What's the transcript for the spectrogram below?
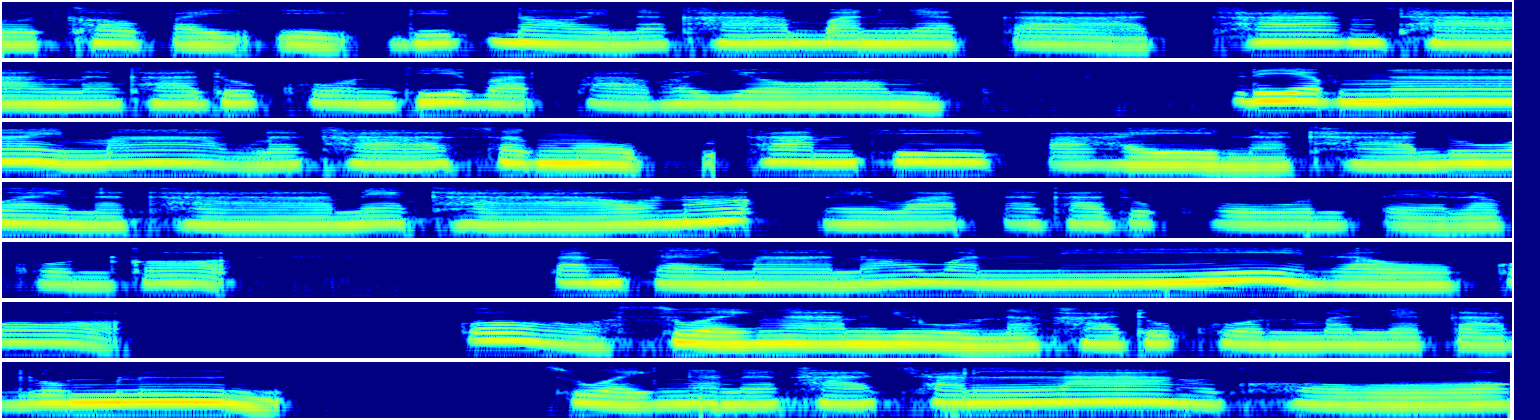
รถเข้าไปอีกนิดหน่อยนะคะ บรรยากาศข้างทางนะคะ ทุกคนที่วัดผาพยอม เรียบง่ายมากนะคะ สงบท่านที่ไปนะคะด้วยนะคะ แม่ขาวเนาะในวัดนะคะ ทุกคนแต่ละคนก็ตั้งใจมาเนาะวันนี้เราก็ก็สวยงามอยู่นะคะ ทุกคนบรรยากาศร่มรื่น สวยงามนะคะ ชั้นล่างของ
